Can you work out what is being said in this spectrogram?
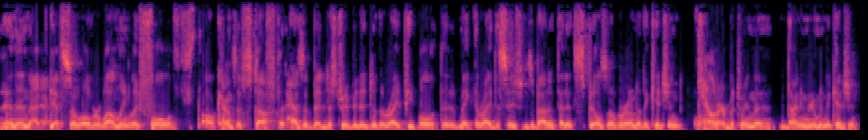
And then that gets so overwhelmingly full of all kinds of stuff that hasn't been distributed to the right people to make the right decisions about it that it spills over onto the kitchen counter between the dining room and the kitchen.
